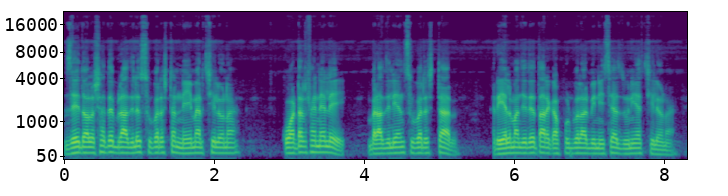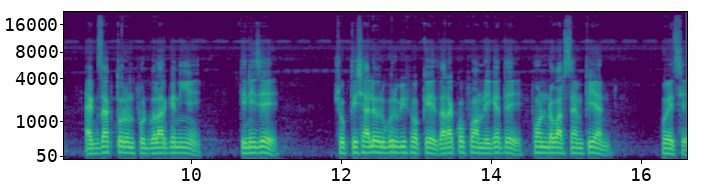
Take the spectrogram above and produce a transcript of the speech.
যে দলের সাথে ব্রাজিলের সুপারস্টার নেইমার ছিল না, কোয়ার্টার ফাইনালে ব্রাজিলিয়ান সুপারস্টার রিয়াল মাদ্রিদের তারকা ফুটবলার বিনিসিয়াস জুনিয়র ছিল না। একজাক তরুণ ফুটবলারকে নিয়ে তিনি যে শক্তিশালী উর্গুর বিপক্ষে যারা কোপা আমেরিকাতে ফন্ডোবার চ্যাম্পিয়ন হয়েছে,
